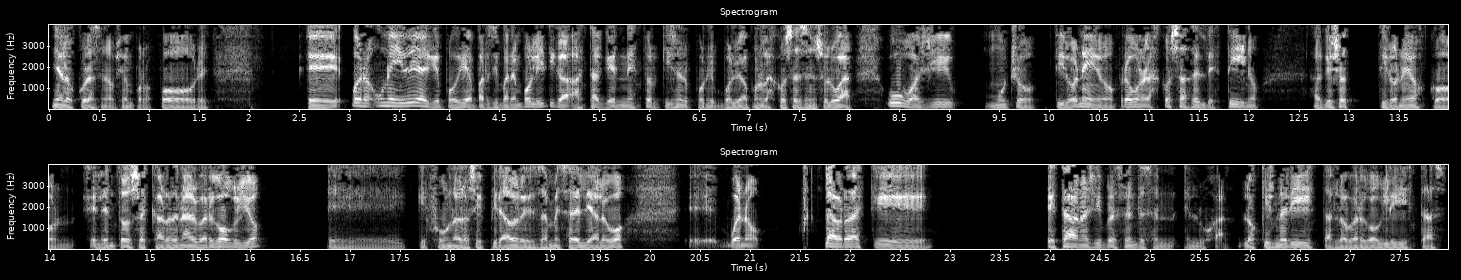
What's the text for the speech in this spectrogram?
ni a los curas en opción por los pobres. Eh, bueno, una idea que podía participar en política hasta que Néstor Kirchner volvió a poner las cosas en su lugar. Hubo allí mucho tironeo, pero bueno, las cosas del destino, aquellos tironeos con el entonces cardenal Bergoglio, eh, que fue uno de los inspiradores de esa mesa del diálogo, eh, bueno, la verdad es que estaban allí presentes en, Luján. Los kirchneristas, los vergoglistas,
